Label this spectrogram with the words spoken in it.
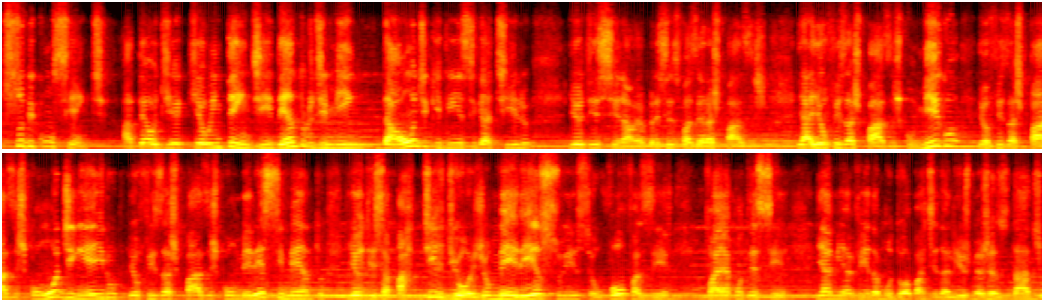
subconsciente. Até o dia que eu entendi dentro de mim da onde que vinha esse gatilho e eu disse: "Não, eu preciso fazer as pazes". E aí eu fiz as pazes comigo, eu fiz as pazes com o dinheiro, eu fiz as pazes com o merecimento e eu disse: "A partir de hoje eu mereço isso, eu vou fazer, vai acontecer". E a minha vida mudou a partir dali, os meus resultados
